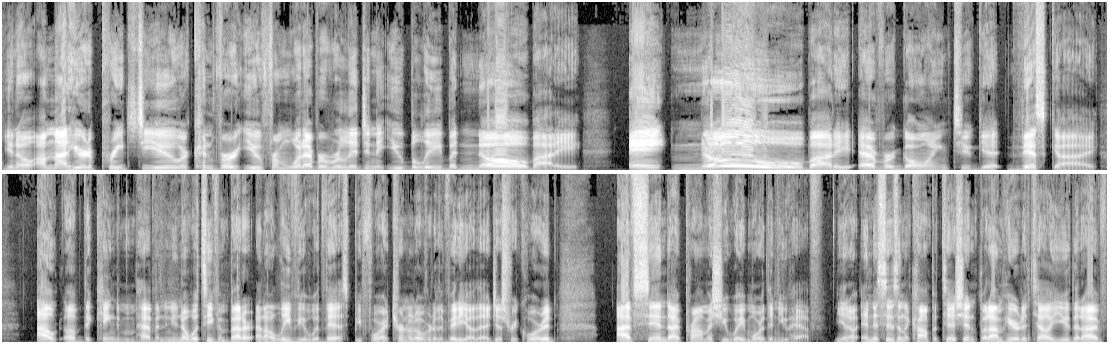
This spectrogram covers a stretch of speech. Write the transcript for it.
you know, I'm not here to preach to you or convert you from whatever religion that you believe, but nobody, ain't nobody ever going to get this guy out of the kingdom of heaven. And you know what's even better? And I'll leave you with this before I turn it over to the video that I just recorded. I've sinned, I promise you, way more than you have. You know, and this isn't a competition, but I'm here to tell you that I've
